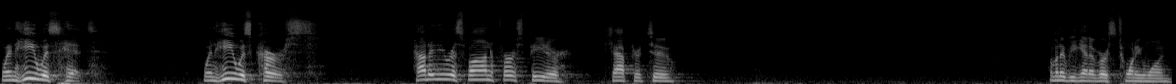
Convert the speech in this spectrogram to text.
when he was hit, when he was cursed. How did he respond? 1 Peter chapter 2. I'm going to begin at verse 21.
